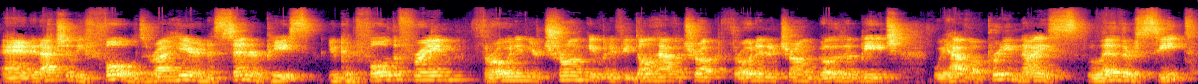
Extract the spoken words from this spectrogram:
and it actually folds right here in the centerpiece. You can fold the frame, throw it in your trunk, even if you don't have a truck, throw it in your trunk, go to the beach. We have a pretty nice leather seat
